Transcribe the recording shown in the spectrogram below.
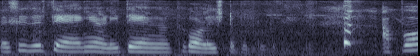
പക്ഷെ ഇതൊരു തേങ്ങയാണ് ഈ തേങ്ങക്ക് കോളേജ് ഇഷ്ടപ്പെട്ടു. അപ്പോൾ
